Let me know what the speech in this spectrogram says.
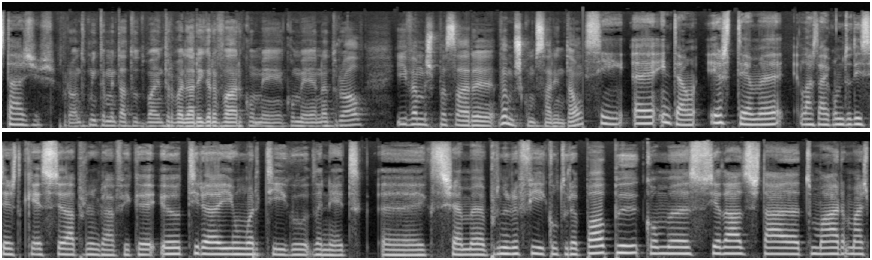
estágios. Pronto, comigo também está tudo bem, trabalhar e gravar como é, como é natural. E vamos passar, vamos começar então. Sim, ah, então, este tema, lá está, como tu disseste, que é a sociedade pornográfica, eu tirei um artigo da net ah, que se chama Pornografia e Cultura Pop, como a sociedade está a, tomar mais,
